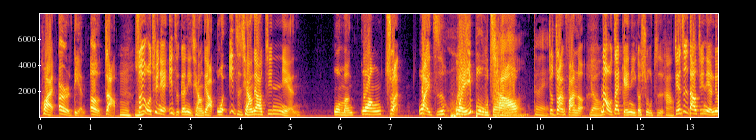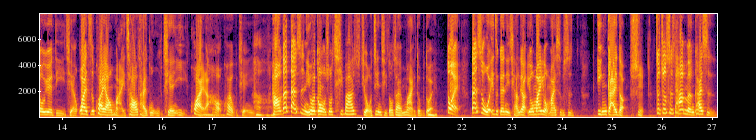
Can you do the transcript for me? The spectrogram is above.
快二点二兆，嗯嗯，所以我去年一直跟你强调，我一直强调今年我们光赚外资回补潮。对，就赚翻了。有那我再给你一个数字好，截至到今年六月底以前，外资快要买超台股五千亿，快了哈，快五千亿。好好，那但是你会跟我说七八九近期都在卖，对不对？嗯对，但是我一直跟你强调，有买有卖是不是应该的？是这就是他们开始。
